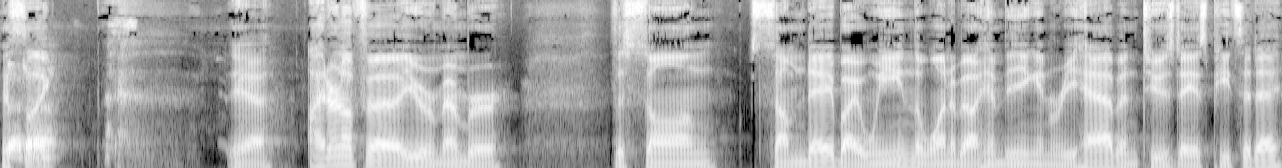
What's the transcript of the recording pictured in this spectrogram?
It's But, uh, like Yeah. I don't know if uh, you remember the song Someday by Ween, the one about him being in rehab and Tuesday is pizza day.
